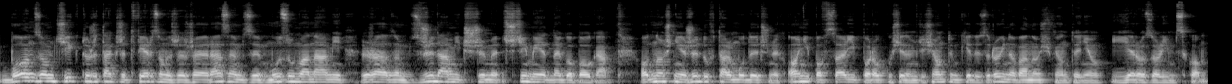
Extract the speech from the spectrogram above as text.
błądzą ci, którzy także twierdzą, że, że razem z muzułmanami, razem z Żydami czcimy, czcimy jednego Boga. Odnośnie Żydów talmudycznych, oni powstali po roku 70, kiedy zrujnowano świątynię jerozolimską.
